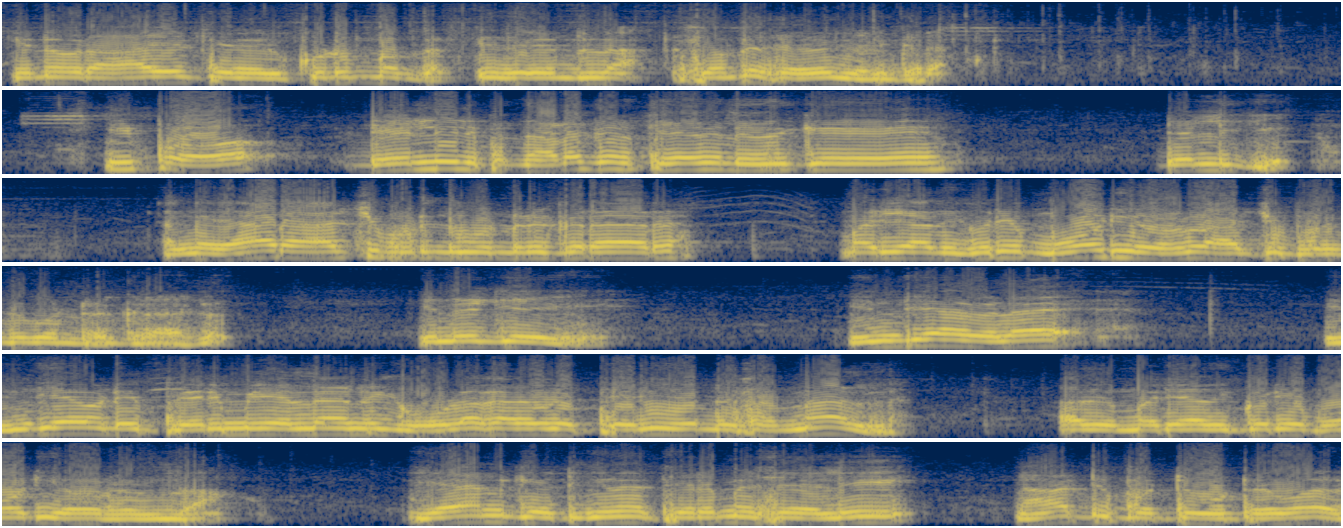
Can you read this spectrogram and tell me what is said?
இன்னொரு ஆயிரத்தி ஐநூறு குடும்பங்கள். இது ரெண்டுலாம் சொந்த செலவில் எடுக்கிறேன். இப்போ டெல்லியில் இப்போ நடக்கிற தேர்தல் எதுக்கு? டெல்லிக்கு. அங்கே யார் ஆட்சி புரிந்து கொண்டிருக்கிறார்? மரியாதைக்குரிய மோடி அவர்கள் ஆட்சி புரிந்து கொண்டிருக்கிறார்கள். இன்றைக்கு இந்தியாவில் இந்தியாவுடைய பெருமையெல்லாம் இன்றைக்கு உலக அளவில் தெரியும் என்று சொன்னால் அது மரியாதைக்குரிய மோடி அவர்கள் தான் ஏன்னு கேட்டிங்கன்னா திறமைசாலி நாட்டுப்பற்று உற்றவர்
